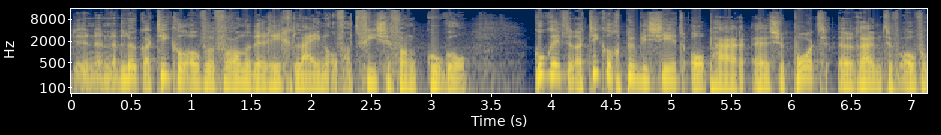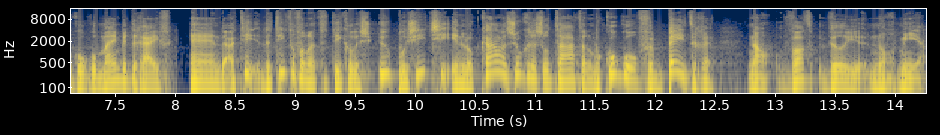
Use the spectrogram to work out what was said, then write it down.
Een, een leuk artikel over veranderde richtlijnen of adviezen van Google. Google heeft een artikel gepubliceerd op haar uh, supportruimte over Google Mijn Bedrijf. En de, de, titel van het artikel is Uw positie in lokale zoekresultaten op Google verbeteren. Nou, wat wil je nog meer?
